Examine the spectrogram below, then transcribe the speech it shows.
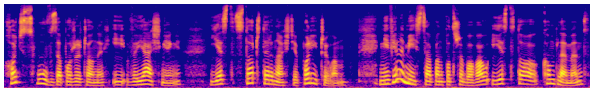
Choć słów zapożyczonych i wyjaśnień jest 114, policzyłam. Niewiele miejsca pan potrzebował i jest to komplement,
